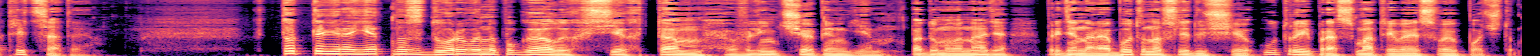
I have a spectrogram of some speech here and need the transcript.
30. «Кто-то, вероятно, здорово напугал их всех там, в Линчопинге», — подумала Надя, придя на работу на следующее утро и просматривая свою почту.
